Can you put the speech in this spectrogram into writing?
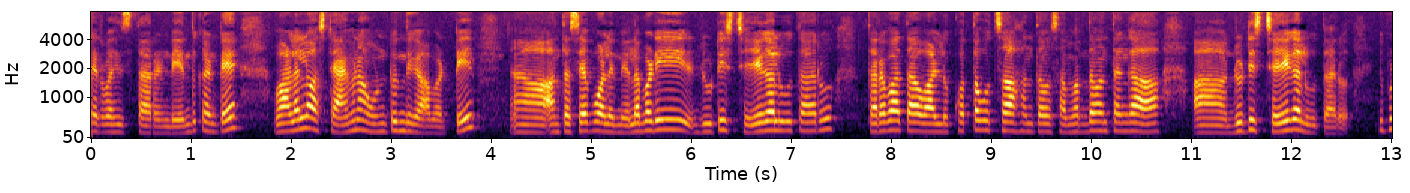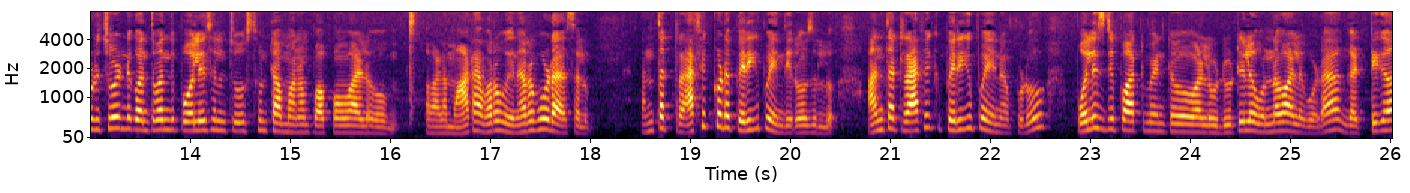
నిర్వహిస్తారండి. ఎందుకంటే వాళ్ళలో ఆ స్టామినా ఉంటుంది కాబట్టి అంతసేపు వాళ్ళు నిలబడి డ్యూటీస్ చేయగలుగుతారు. తర్వాత వాళ్ళు కొత్త ఉత్సాహంతో సమర్థవంతంగా డ్యూటీస్ చేయగలుగుతారు. ఇప్పుడు చూడండి కొంతమంది పోలీసులను చూస్తుంటాం మనం పాపం వాళ్ళు వాళ్ళ మాట ఎవరు వినరు కూడా అసలు. అంత ట్రాఫిక్ కూడా పెరిగిపోయింది ఈ రోజుల్లో. అంత ట్రాఫిక్ పెరిగిపోయినప్పుడు పోలీస్ డిపార్ట్మెంట్ వాళ్ళు డ్యూటీలో ఉన్న వాళ్ళు కూడా గట్టిగా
